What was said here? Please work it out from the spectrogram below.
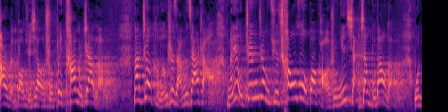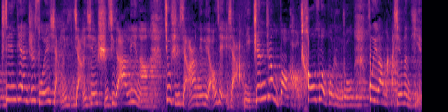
二本报学校的时候被他们占了。那这可能是咱们家长没有真正去操作报考的时候，您想象不到的。我今天之所以想讲一些实际的案例呢，就是想让您了解一下，你真正报考操作过程中会遇到哪些问题。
